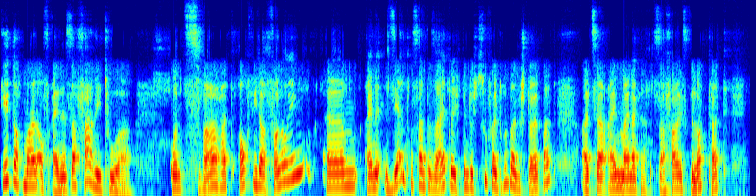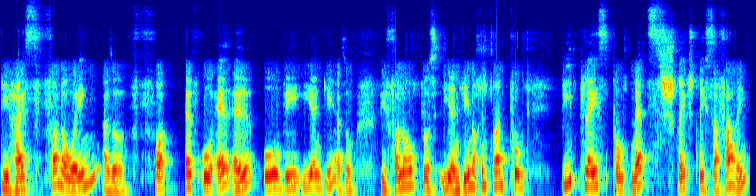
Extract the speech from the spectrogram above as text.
geht doch mal auf eine Safari-Tour. Und zwar hat auch wieder Following ähm, eine sehr interessante Seite. Ich bin durch Zufall drüber gestolpert, als er einen meiner Safaris gelockt hat. Die heißt Following, also F-O-L-L-O-W-I-N-G, also wie Follow plus ING noch hinten dran, Punkt bplace.net-safari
